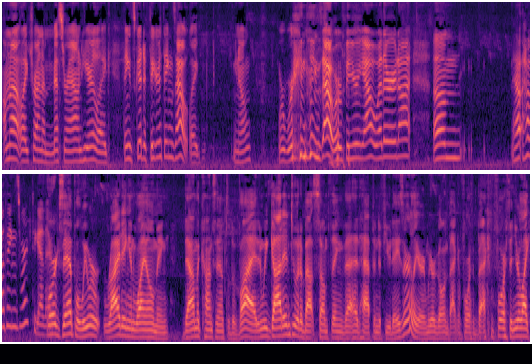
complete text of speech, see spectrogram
I'm not like trying to mess around here. Like, I think it's good to figure things out. Like, you know, we're working things out. We're figuring out whether or not, um, how, how things work together. For example, we were riding in Wyoming down the Continental Divide, and we got into it about something that had happened a few days earlier, and we were going back and forth and back and forth. And you're like,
